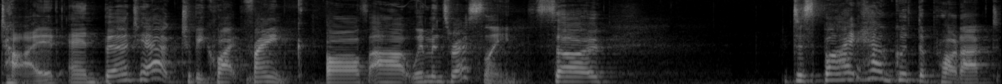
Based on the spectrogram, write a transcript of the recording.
tired and burnt out, to be quite frank, of uh, women's wrestling. So, despite how good the product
